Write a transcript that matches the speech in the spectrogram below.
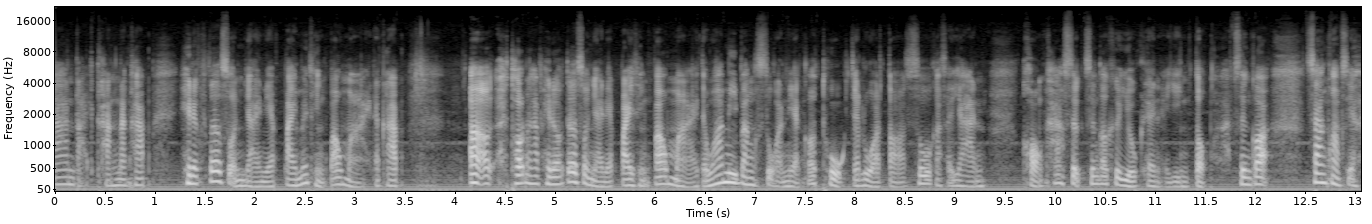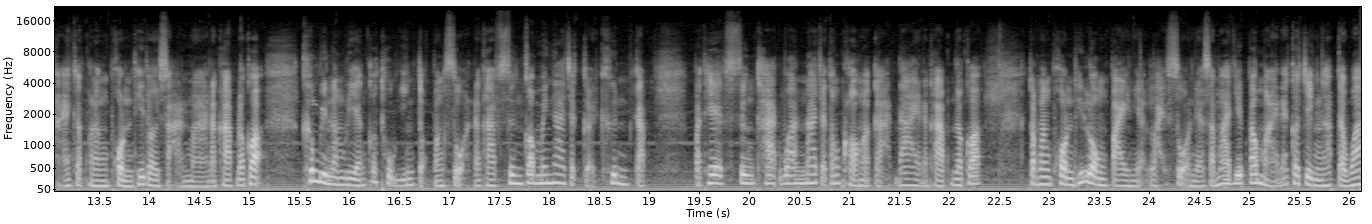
ต้านหลายครั้งนะครับเฮลิคอปเตอร์ส่วนใหญ่เนี่ยไปไม่ถึงเป้าหมายนะครับ เอ่อโทษนะครับเฮลิคอปเตอร์ส่วนใหญ่เนี่ยไปถึงเป้าหมาย แต่ว่ามีบางส่วนเนี่ยก็ถูกจรวดต่อสู้กับสยานของข้าศึก ซึ่งก็คือยูเครนยิงตกครับซึ่งก็สร้างความเสียหายกับกำลังพลที่โดยสารมานะครับ แล้วก็เครื่องบินลำเลียงก็ถูกยิงตกบางส่วนนะครับ ซึ่งก็ไม่น่าจะเกิดขึ้นกับประเทศ ซึ่งคาดว่าน่าจะต้องครองอากาศได้นะครับ แล้วก็กำลังพลที่ลงไปเนี่ยหลายส่วนเนี่ยสามารถยึดเป้าหมายได้ก็จริงครับ แต่ว่า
